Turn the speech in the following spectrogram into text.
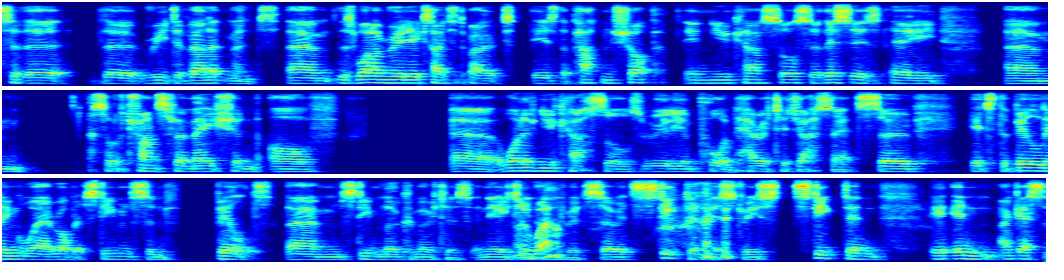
to the the redevelopment. Um, there's one I'm really excited about is the Pattern Shop in Newcastle. So this is a, um, a sort of transformation of uh, one of Newcastle's really important heritage assets. So it's the building where Robert Stephenson built um, steam locomotives in the 1800s. Oh, wow. So it's steeped in history, steeped in, in I guess,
